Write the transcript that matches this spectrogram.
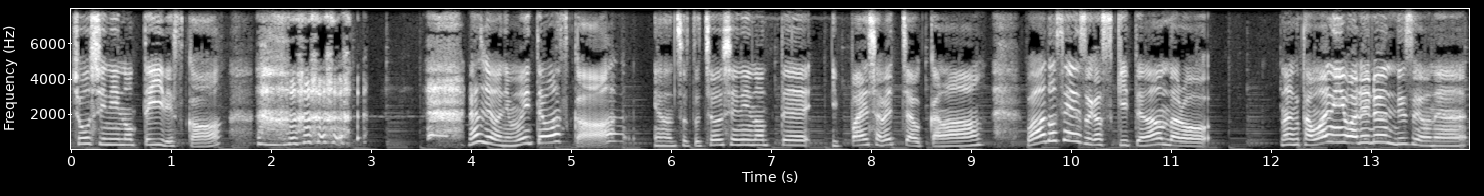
調子に乗っていいですか？ラジオに向いてますか？いや、ちょっと調子に乗っていっぱい喋っちゃおうかな。ワードセンスが好きってなんだろう？なんかたまに言われるんですよね。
